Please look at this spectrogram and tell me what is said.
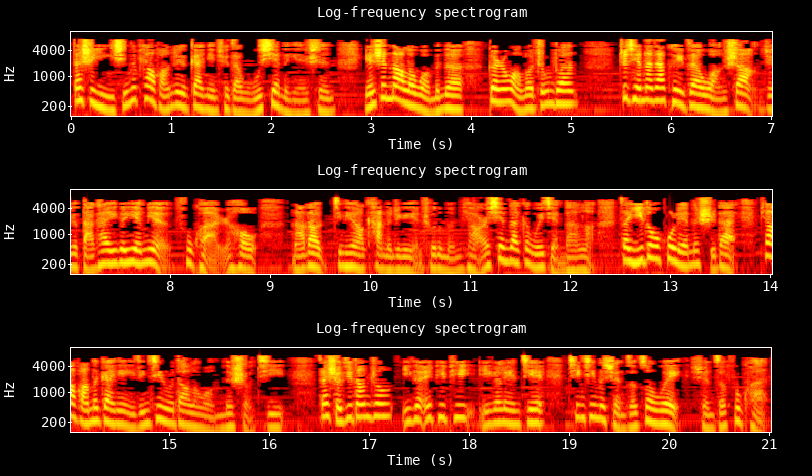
但是隐形的票房这个概念却在无限的延伸，延伸到了我们的个人网络终端。之前大家可以在网上这个打开一个页面付款，然后拿到今天要看的这个演出的门票，而现在更为简单了，在移动互联的时代，票房的概念已经进入到了我们的手机，在手机当中一个 APP 一个链接，轻轻的选择座位，选择付款，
